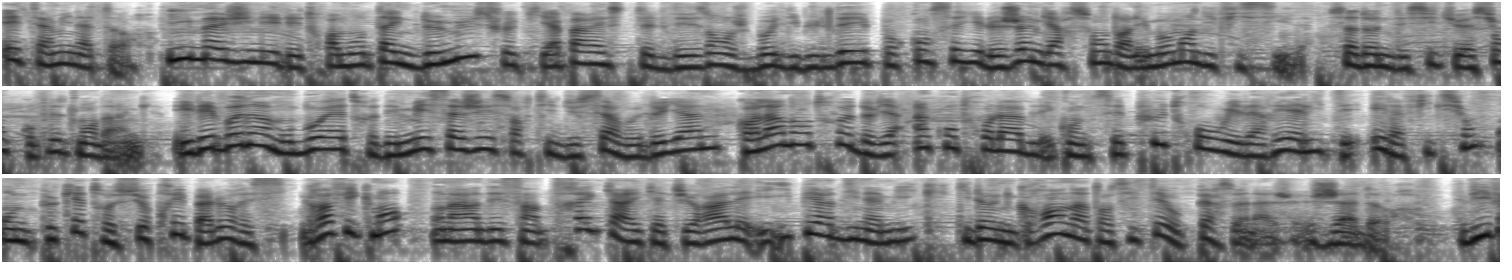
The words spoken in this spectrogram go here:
et Terminator. Imaginez les trois montagnes de muscles qui apparaissent tels des anges bodybuildés pour conseiller le jeune garçon dans les moments difficiles. Ça donne des situations complètement dingue. Et les bonhommes ont beau être des messagers sortis du cerveau de Yann, quand l'un d'entre eux devient incontrôlable et qu'on ne sait plus trop où est la réalité et la fiction, on ne peut qu'être surpris par le récit. Graphiquement, on a un dessin très caricatural et hyper dynamique qui donne une grande intensité au personnage. J'adore. Vives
